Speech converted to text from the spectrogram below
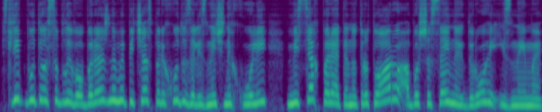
Слід бути особливо обережними під час переходу залізничних колій в місцях перетину тротуару або шосейної дороги із ними.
